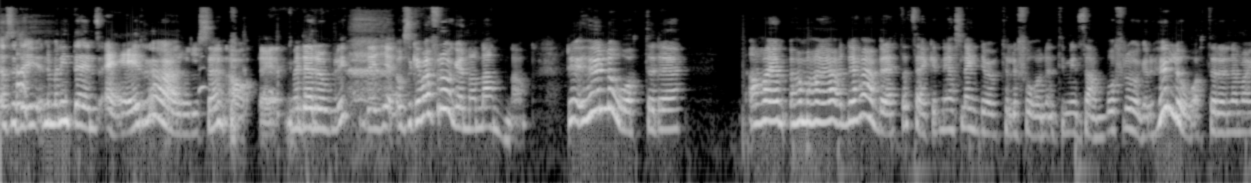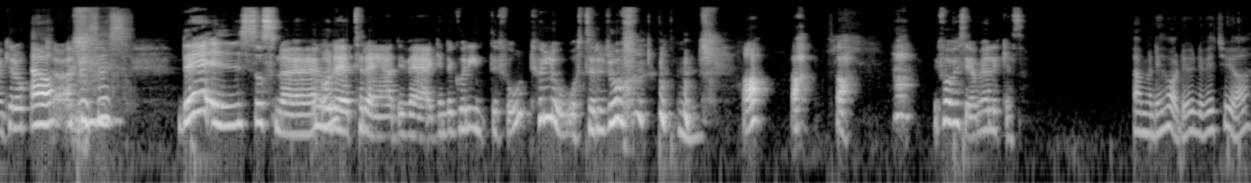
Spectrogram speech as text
Alltså det när man inte ens är i rörelsen. Ja, det, men det är roligt. Det, och så kan man fråga någon annan. Du, hur låter det? Har jag, har, jag, det har jag berättat säkert när jag slängde mig på telefonen till min sambo och frågade hur låter det när man krockar? Ja, precis. Det är is och snö Mm. och det är träd i vägen. Det går inte fort. Hur låter det då? Mm. Ja, ja, ja. Vi får vi se om jag lyckas. Ja men det har du, det vet ju jag.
